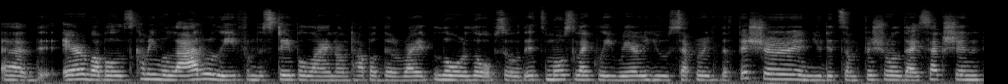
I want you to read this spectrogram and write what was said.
uh, air bubbles coming laterally from the staple line on top of the right lower lobe. So it's most likely where you separated the fissure and you did some fissural dissection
